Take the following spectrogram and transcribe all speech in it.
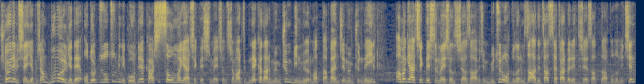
Şöyle bir şey yapacağım. Bu bölgede o 430 binlik orduya karşı savunma gerçekleştirmeye çalışacağım. Artık ne kadar mümkün bilmiyorum. Hatta bence mümkün değil. Ama gerçekleştirmeye çalışacağız abicim. Bütün ordularımızı adeta seferber edeceğiz hatta bunun için.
